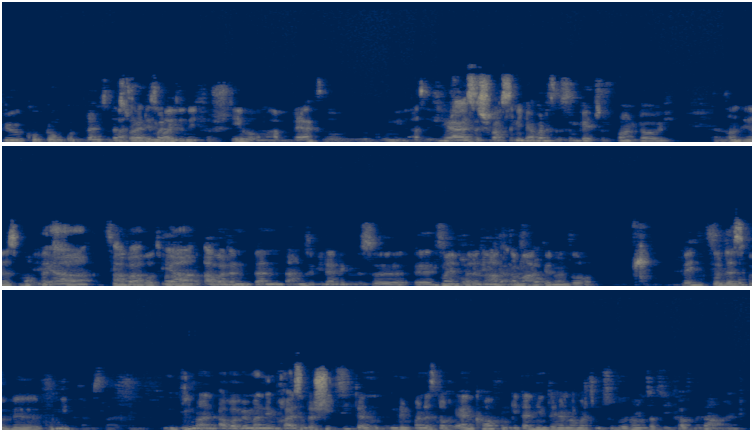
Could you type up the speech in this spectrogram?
für Kupplung und Bremse, dass Was ich bis immer heute nicht verstehe, warum ab Werk so Gummi, also ich Ja, es ist schwachsinnig, aber das ist um Geld zu sparen, glaube ich. Dann sollen sie das Moped Ja, für 10 aber, Euro teurer ja, aber dann, dann haben sie wieder eine gewisse äh, ich meine, für den Aftermarket und so, welche So, das- will Gummibremsleiten? Niemand, aber wenn man den Preisunterschied sieht, dann nimmt man das doch eher in Kauf und geht dann hinterher nochmal zum Zubehör und sagt, ich kaufe mir da ein.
